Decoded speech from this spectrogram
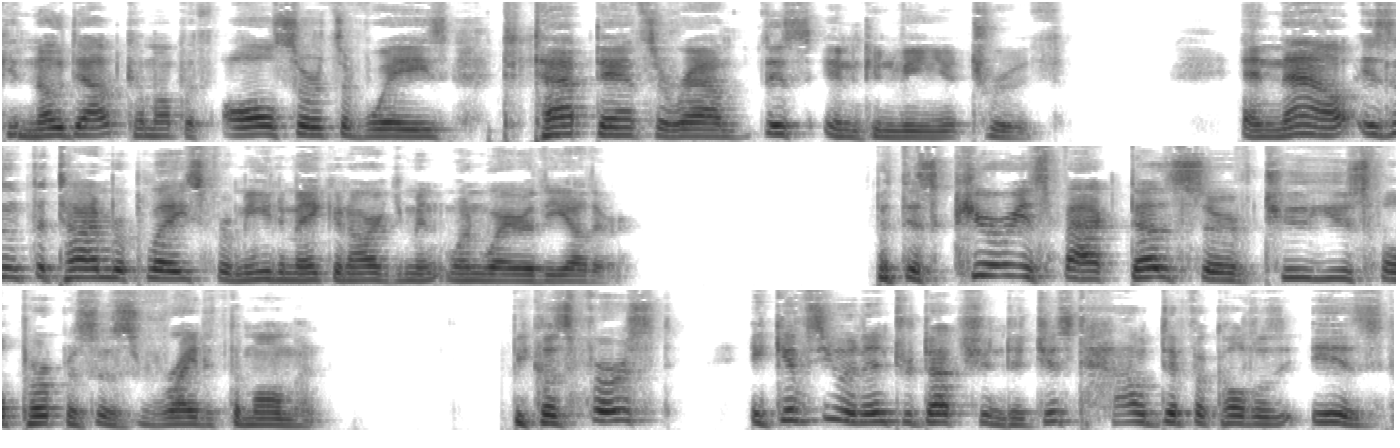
can no doubt come up with all sorts of ways to tap dance around this inconvenient truth. and now isn't the time or place for me to make an argument one way or the other. But this curious fact does serve two useful purposes right at the moment. Because first, it gives you an introduction to just how difficult it is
